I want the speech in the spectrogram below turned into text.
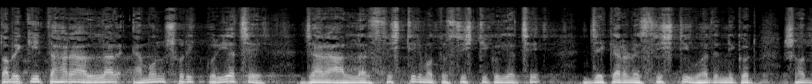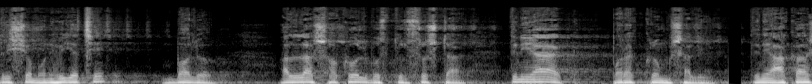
তবে কি তাহারা আল্লাহর এমন শরিক করিয়াছে যারা আল্লাহর সৃষ্টির মতো সৃষ্টি করিয়াছে, যে কারণে সৃষ্টি উহাদের নিকট সদৃশ্য মনে হইয়াছে, বলো, আল্লাহ সকল বস্তুর স্রষ্টা, তিনি এক পরাক্রমশালী। তিনি আকাশ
